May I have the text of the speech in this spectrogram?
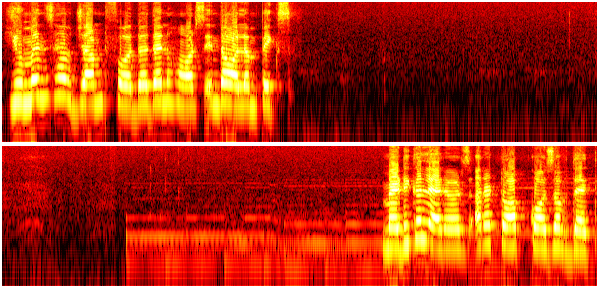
Humans have jumped further than horse in the Olympics. Medical errors are a top cause of death.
